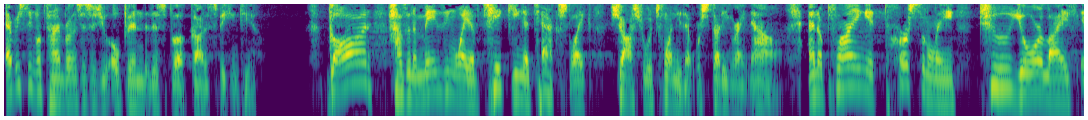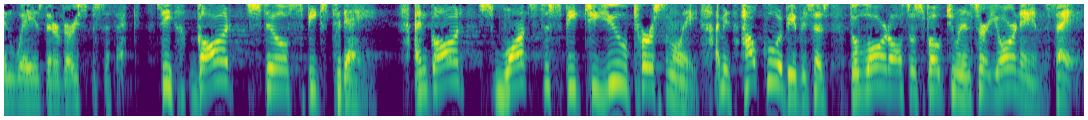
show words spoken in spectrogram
every single time, brothers and sisters, you open this book, God is speaking to you. God has an amazing way of taking a text like Joshua 20 that we're studying right now and applying it personally to your life in ways that are very specific. See, God still speaks today. And God wants to speak to you personally. I mean, how cool would it be if it says, the Lord also spoke to and insert your name saying.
